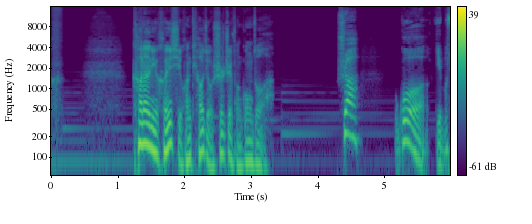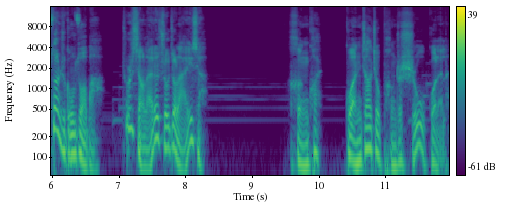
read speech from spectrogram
看来你很喜欢调酒师这份工作啊。是啊，不过也不算是工作吧，就是想来的时候就来一下。很快，管家就捧着食物过来了。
